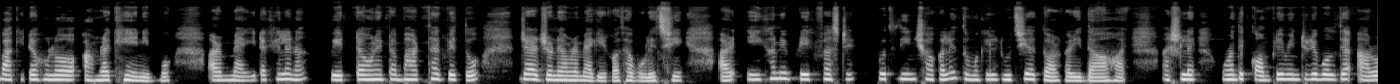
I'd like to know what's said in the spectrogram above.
বাকিটা হলো আমরা খেয়ে নিব। আর ম্যাগিটা খেলে না পেটটা অনেকটা ভার থাকবে তো, যার জন্য আমরা ম্যাগির কথা বলেছি। আর এইখানে ব্রেকফাস্টে প্রতিদিন সকালে তোমাকে লুচি আর তরকারি দেওয়া হয়। আসলে ওনাদের কমপ্লিমেন্টারি বলতে আরও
